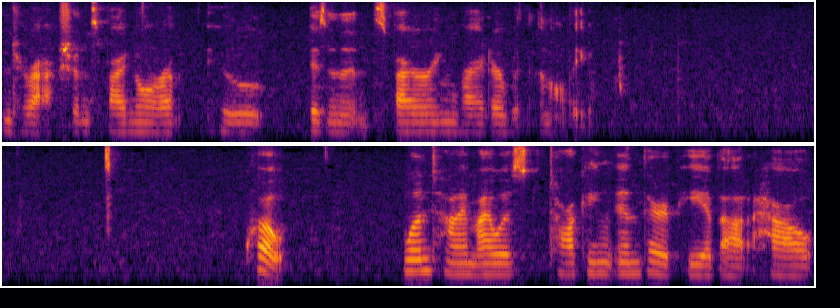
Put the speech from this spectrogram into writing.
Interactions by Nora, who is an inspiring writer with NLD. Quote One time I was talking in therapy about how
